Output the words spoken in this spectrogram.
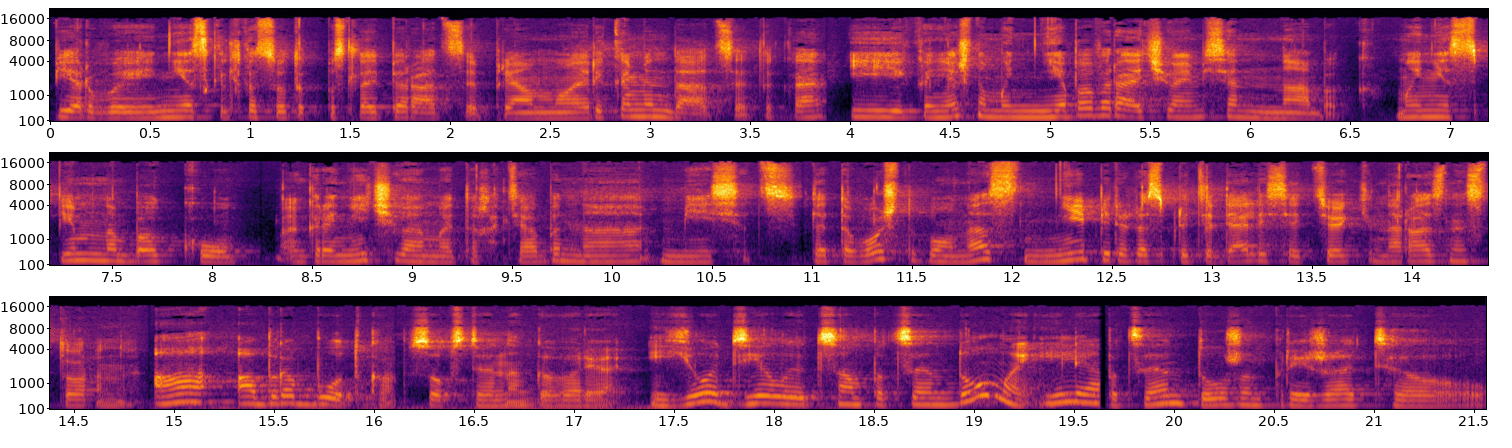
первые несколько суток после операции, прям рекомендация такая. И, конечно, мы не поворачиваемся на бок. Мы не спим на боку. Ограничиваем это хотя бы на месяц. Для того, чтобы у нас не перераспределялись отеки на разные стороны. А обработка, собственно говоря, ее делает сам пациент дома или пациент должен приезжать, э,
